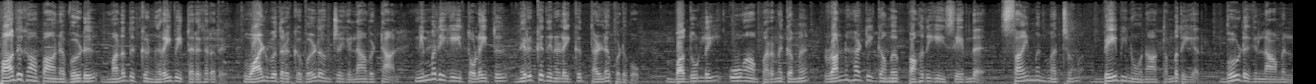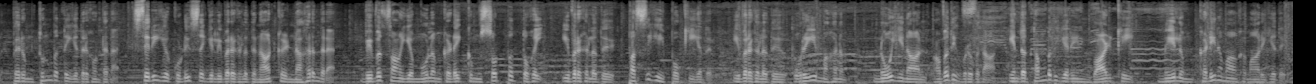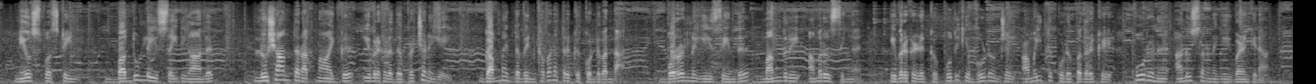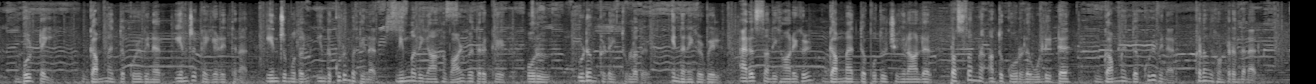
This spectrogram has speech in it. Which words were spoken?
பாதுகாப்பான வீடு மனதுக்கு நிறைவை தருகிறது. வாழ்வதற்கு வீடொன்று இல்லாவிட்டால் நிம்மதியை தொலைத்து நெருக்கடி நிலைக்கு தள்ளப்படுவோம். பதுல்லை ஊஆ பரணகம ரன்ஹட்டிகம பகுதியைச் சேர்ந்த சைமன் மற்றும் பேபினோனா தம்பதியர் வீடு இல்லாமல் பெரும் துன்பத்தை எதிர்கொண்டனர். சிறிய குடிசையில் இவர்களது நாட்கள் நகர்ந்தன. விவசாயம் மூலம் கிடைக்கும் சொற்பத் தொகை இவர்களது பசியை போக்கியது. இவர்களது ஒரே மகனும் நோயினால் அவதி வருவதால் இந்த தம்பதியரின் வாழ்க்கை மேலும் கடினமாக மாறியது. நியூஸ் பஸ்டின் பதுல்லை செய்தியாளர் லுஷாந்த ரத்னாய்க்கு இவர்களது பிரச்சனையை கம்மெத்தவின் கவனத்திற்கு கொண்டு வந்தார் பொரல்லையை சேர்ந்த மந்திரி அமரசிங்க இவர்களுக்கு புதிய வீடொன்றை அமைத்துக் கொடுப்பதற்கு பூரண அனுசரணையை வழங்கினார். வீட்டை கம்மெத்த குழுவினர் இன்று கையளித்தனர். இன்று முதல் இந்த குடும்பத்தினர் நிம்மதியாக வாழ்வதற்கு ஒரு இடம் கிடைத்துள்ளது. இந்த நிகழ்வில் அரசு அதிகாரிகள் கம்மெத்த பொதுச் செயலாளர் பிரசன்ன அத்துக்கூரல உள்ளிட்ட கம்மெத்த குழுவினர் கலந்து கொண்டிருந்தனர்.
